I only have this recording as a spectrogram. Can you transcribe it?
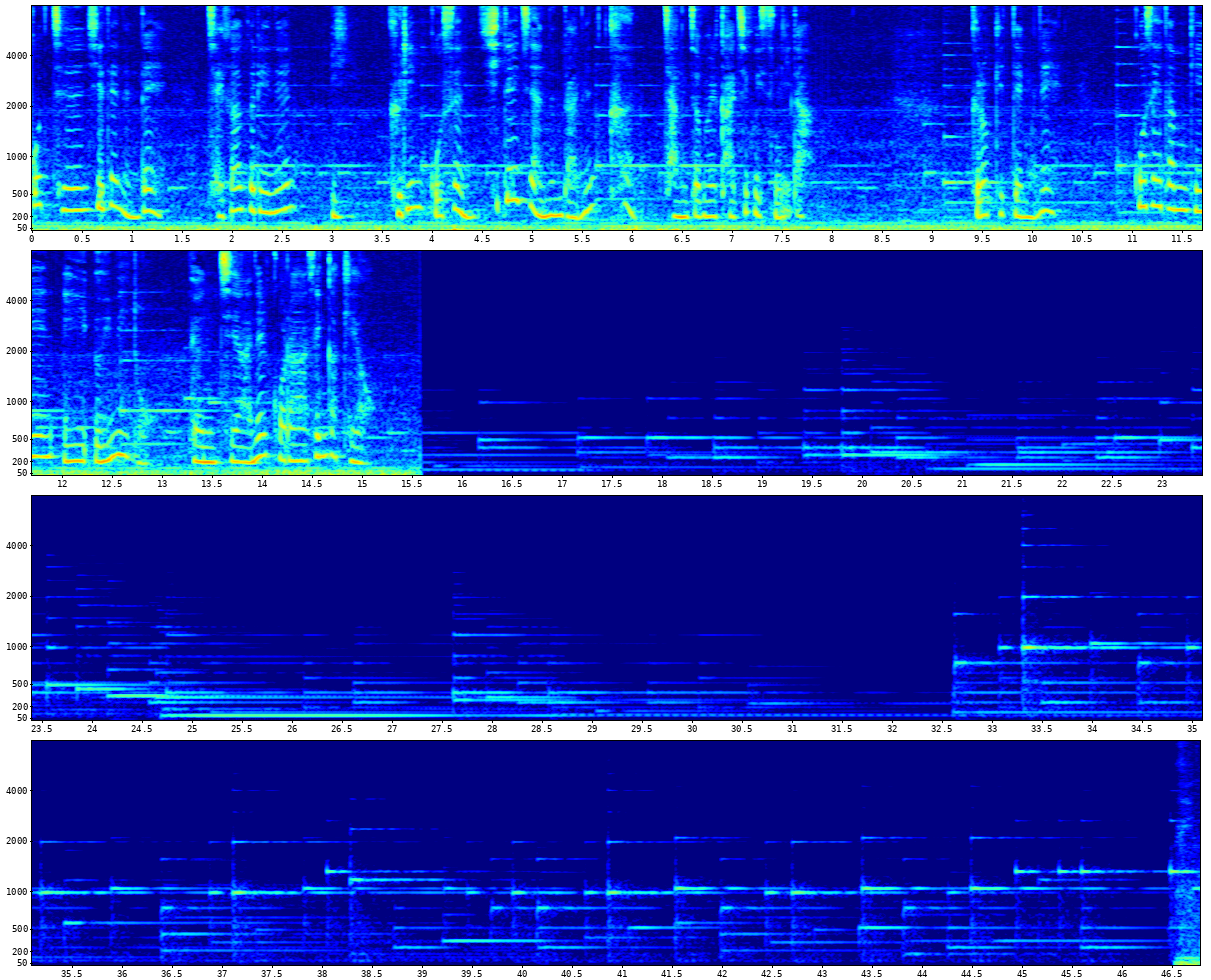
꽃은 시드는데 제가 그리는 이 그림꽃은 시들지 않는다는 큰 장점을 가지고 있습니다. 그렇기 때문에 꽃에 담긴 이 의미도 변치 않을 거라 생각해요.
